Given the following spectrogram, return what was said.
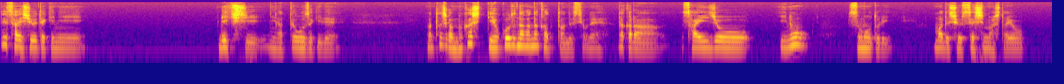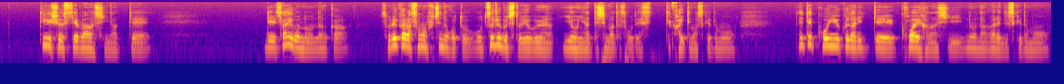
で最終的に力士になって大関で、まあ、確か昔って横綱がなかったんですよね。だから最上位の相撲取りまで出世しましたよ。っていう出世話になって。で最後のなんかそれからその淵のことをおつる淵と呼ぶようになってしまったそうです。って書いてますけども。大体こういうくだりって怖い話の流れですけども。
